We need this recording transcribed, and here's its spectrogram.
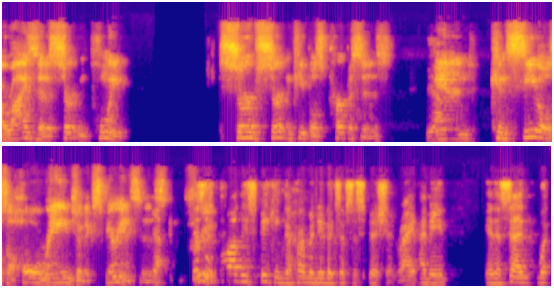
arises at a certain point, serves certain people's purposes, Yeah. and conceals a whole range of experiences. Yeah. this is broadly speaking the hermeneutics of suspicion, right? I mean, in a sense, what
